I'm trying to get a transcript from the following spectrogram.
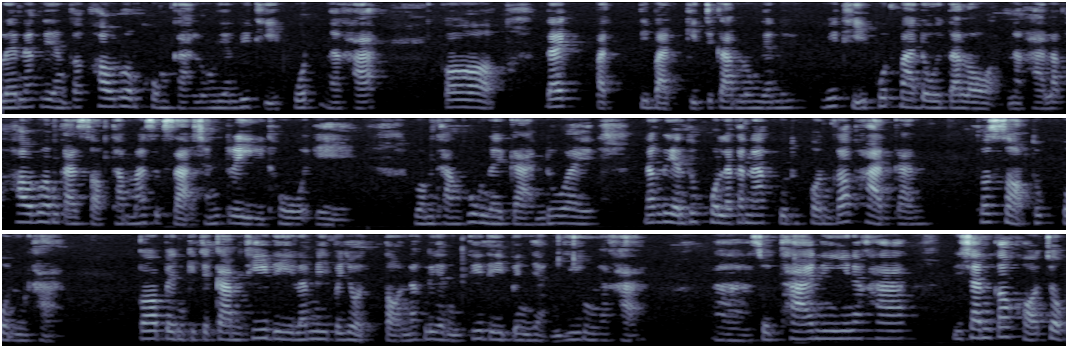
และนักเรียนก็เข้าร่วมโครงการโรงเรียนวิถีพุทธนะคะ ก็ได้ปฏิบัติกิจกรรมโรงเรียนวิถีพุทธมาโดยตลอดนะคะ แล้วเข้าร่วมการสอบธรรมศึกษาชั้นตรีโทเอกรวมทั้งผู้อำนวยการด้วย นักเรียนทุกคนและคณะครูทุกคนก็ผ่านการทดสอบทุกคนค่ะ ก็เป็นกิจกรรมที่ดีและมีประโยชน์ต่อนักเรียนที่ดีเป็นอย่างยิ่งนะคะ สุดท้ายนี้นะคะ ดิฉันก็ขอจบ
